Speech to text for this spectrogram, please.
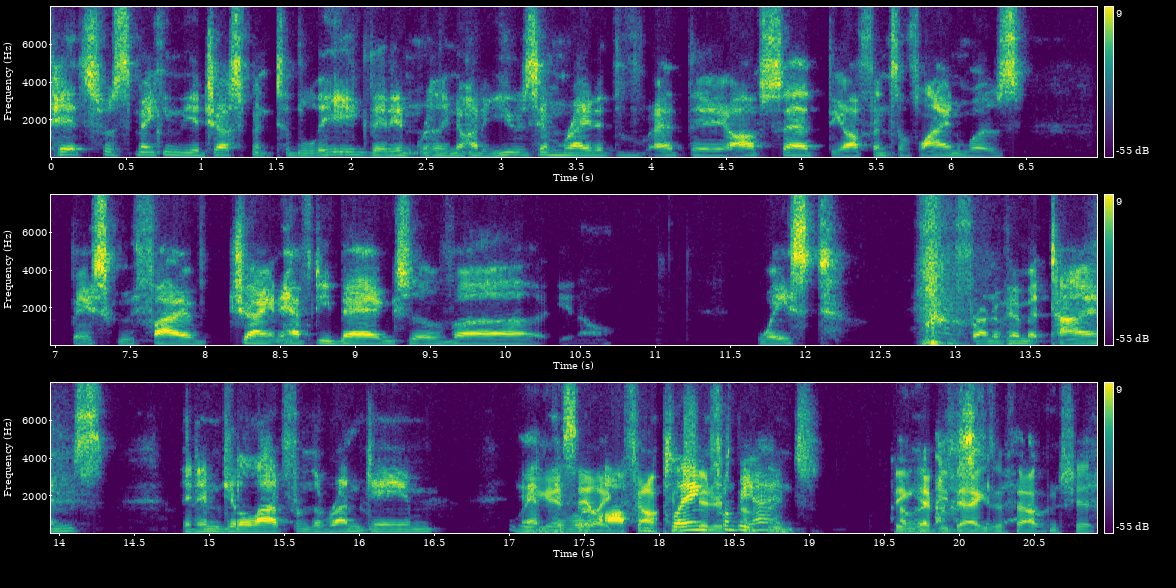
Pitts was making the adjustment to the league. They didn't really know how to use him right at the at the offset. The offensive line was basically five giant hefty bags of uh, you know, waste in front of him at times. They didn't get a lot from the run game, you and they say were like often Falcon playing from behind. Big heavy bags of Falcon shit.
